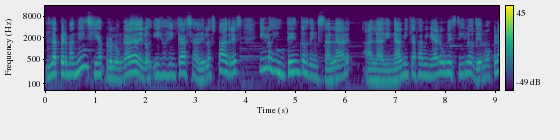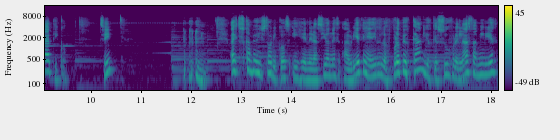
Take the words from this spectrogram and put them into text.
La permanencia prolongada de los hijos en casa de los padres y los intentos de instalar a la dinámica familiar un estilo democrático. ¿Sí? A estos cambios históricos y generaciones habría que añadir los propios cambios que sufren las familias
